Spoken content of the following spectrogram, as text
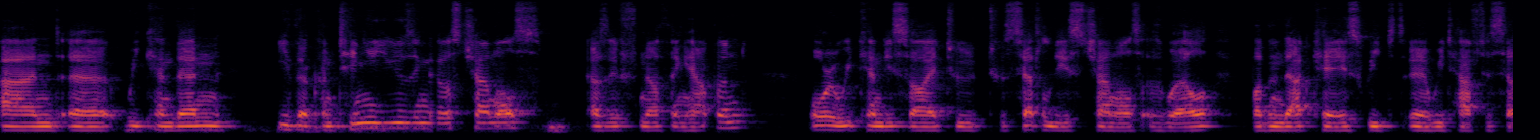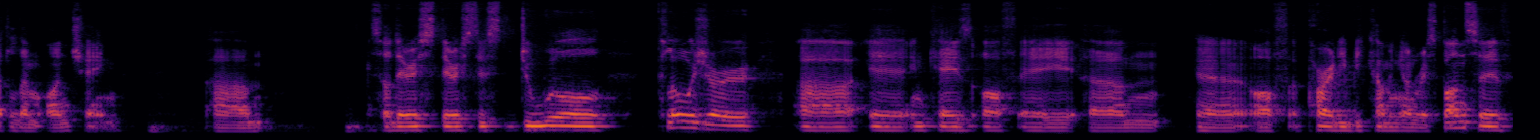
and uh, we can then either continue using those channels as if nothing happened, or we can decide to to settle these channels as well. But in that case, we'd uh, we'd have to settle them on chain. Um, so there's there's this dual closure uh, in case of a um, uh, of a party becoming unresponsive,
